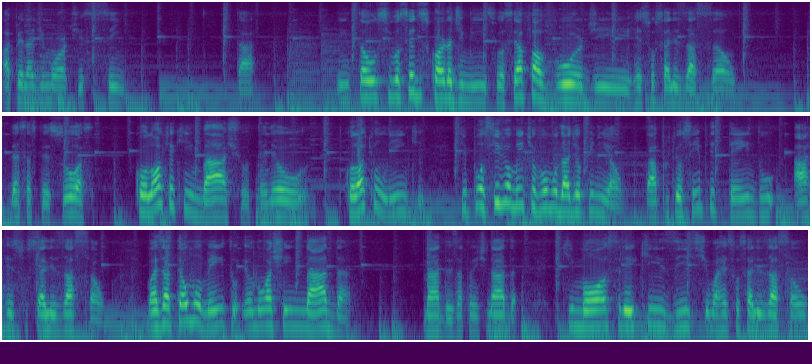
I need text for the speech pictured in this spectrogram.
a pena de morte sim. Tá? Então, se você discorda de mim, se você é a favor de ressocialização dessas pessoas, coloque aqui embaixo, entendeu? Coloque um link que possivelmente eu vou mudar de opinião, tá? Porque eu sempre tendo a ressocialização. Mas até o momento eu não achei nada, nada, exatamente nada, que mostre que existe uma ressocialização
